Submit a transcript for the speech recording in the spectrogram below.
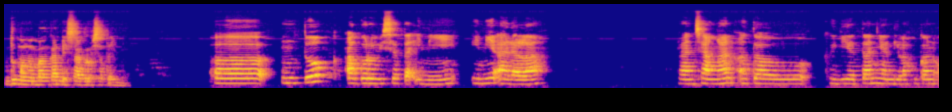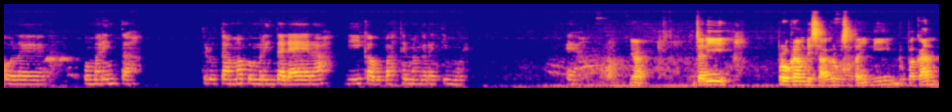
untuk mengembangkan desa agrowisata ini? Uh, untuk agrowisata ini ini adalah rancangan atau kegiatan yang dilakukan oleh pemerintah terutama pemerintah daerah di Kabupaten Manggarai Timur. Ya. Ya. Jadi program Desa Agrowisata ini merupakan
